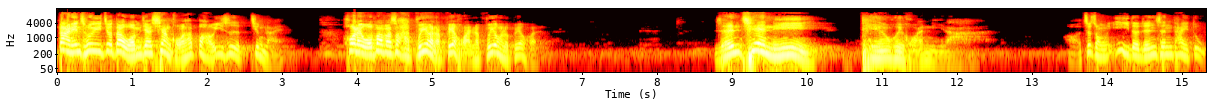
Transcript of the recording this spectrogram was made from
大年初一就到我们家巷口，他不好意思进来。后来我爸爸说：“啊，不要了，不要还了，不用了，不要还。人欠你，天会还你啦。”哦，这种义的人生态度，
